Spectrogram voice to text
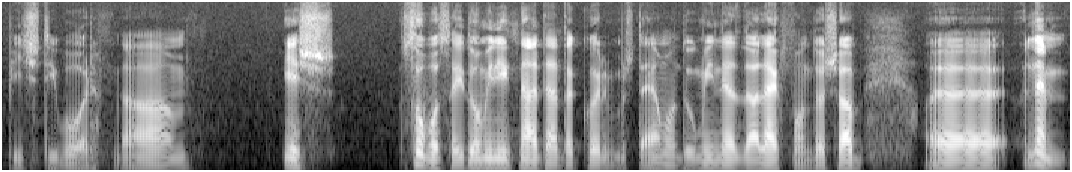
Pics Tibor. És Szoboszai Dominiknál, tehát akkor most elmondunk mindezt, de a legfontosabb, nem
